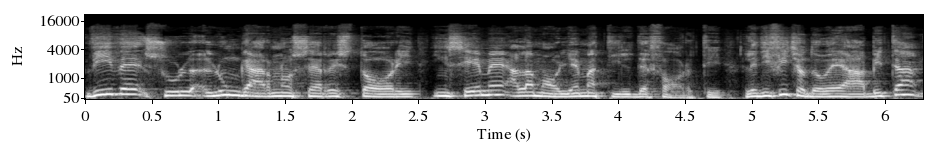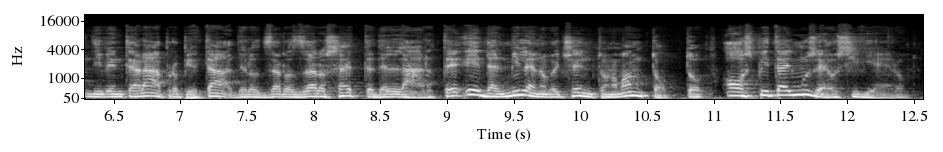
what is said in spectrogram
Vive sul Lungarno Serristori insieme alla moglie Matilde Forti. L'edificio dove abita diventerà proprietà dello 007 dell'arte e dal 1998 ospita il Museo Siviero.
